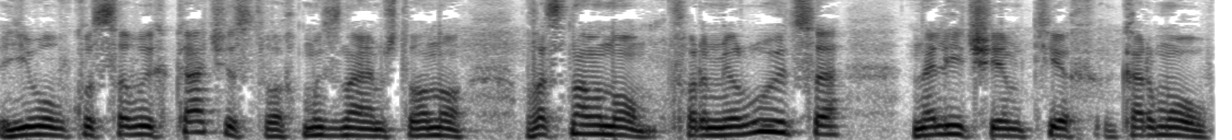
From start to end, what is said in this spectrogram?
его вкусовых качествах, мы знаем, что оно в основном формируется наличием тех кормов,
